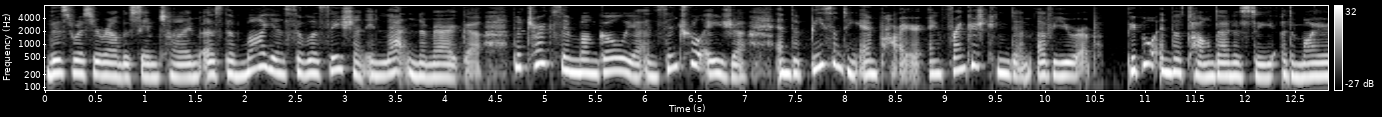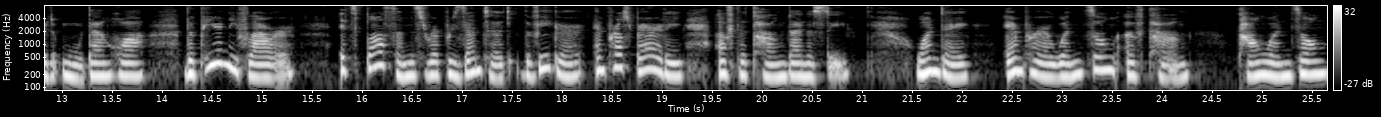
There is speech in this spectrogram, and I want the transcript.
This was around the same time as the Mayan civilization in Latin America, the Turks in Mongolia and Central Asia, and the Byzantine Empire and Frankish Kingdom of Europe. People in the Tang Dynasty admired Mudanhua, the peony flower. Its blossoms represented the vigor and prosperity of the Tang Dynasty. One day, Emperor Wenzong of Tang, Tang Wenzong,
